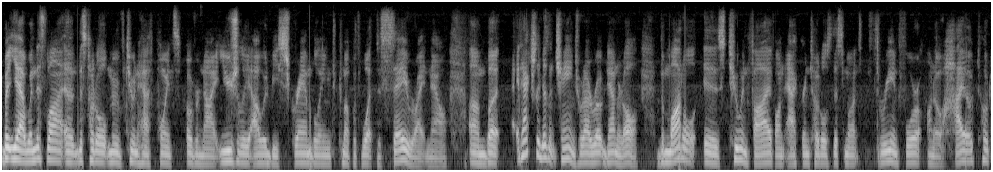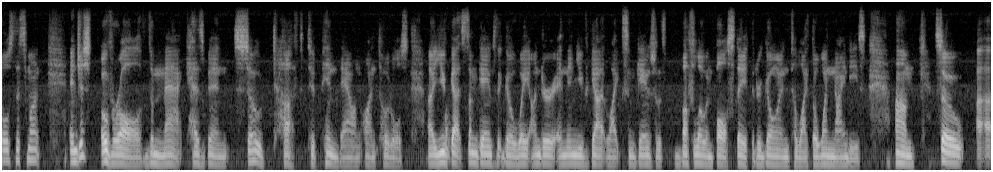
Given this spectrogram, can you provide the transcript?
but yeah, when this line, uh, this total moved two and a half points overnight, usually I would be scrambling to come up with what to say right now. Um, but it actually doesn't change what I wrote down at all. The model is two and five on Akron totals this month, three and four on Ohio totals this month. And just overall, the MAC has been so tough to pin down on totals. Uh, you've got some games that go way under, and then you've got like some games with Buffalo and Ball State that are going to like the 190s. Um, so uh,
